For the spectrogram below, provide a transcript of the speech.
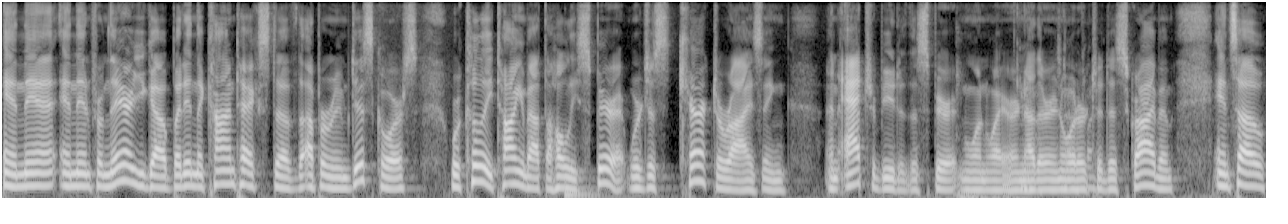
and then, and then from there you go. But in the context of the upper room discourse, we're clearly talking about the Holy Spirit. We're just characterizing an attribute of the Spirit in one way or another in order to describe Him. And so,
